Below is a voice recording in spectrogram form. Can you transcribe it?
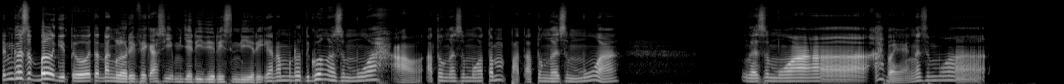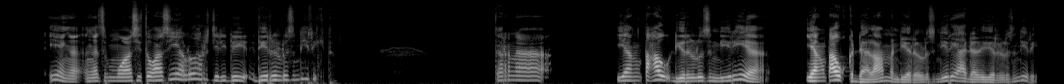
dan gue sebel gitu tentang glorifikasi menjadi diri sendiri karena menurut gue nggak semua hal atau nggak semua tempat atau nggak semua nggak semua apa ya nggak semua iya nggak nggak semua situasi ya lu harus jadi diri, diri lu sendiri gitu karena yang tahu diri lu sendiri ya yang tahu kedalaman diri lu sendiri adalah diri lu sendiri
